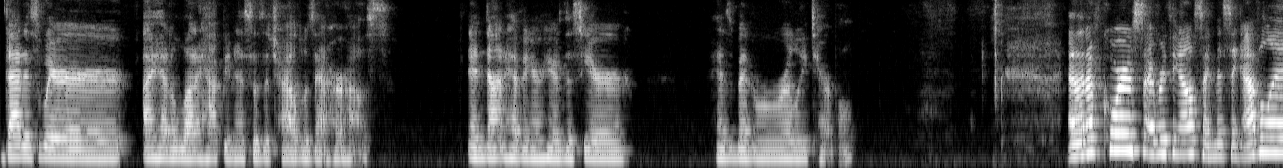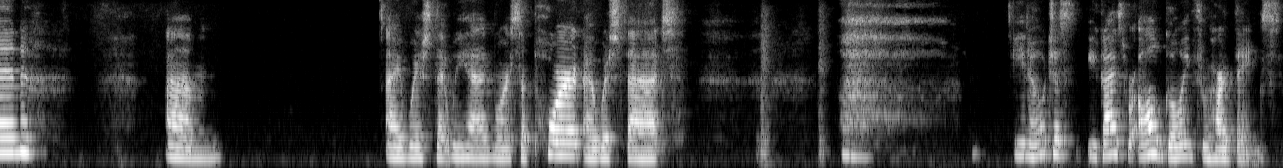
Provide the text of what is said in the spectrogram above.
that is where I had a lot of happiness as a child was at her house. And not having her here this year has been really terrible. And then of course, everything else I'm missing Evelyn. Um I wish that we had more support. I wish that you know, just you guys were all going through hard things.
